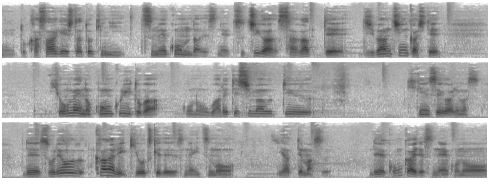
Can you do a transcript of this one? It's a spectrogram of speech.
えーと、かさ上げした時に詰め込んだですね土が下がって地盤沈下して表面のコンクリートがこの割れてしまうっていう危険性があります。でそれをかなり気をつけてですねいつもやってます。で今回ですねこの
